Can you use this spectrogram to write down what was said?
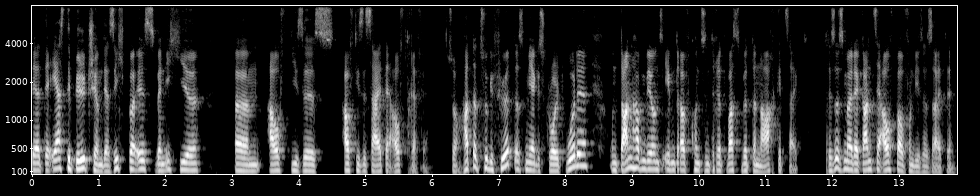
der, der erste Bildschirm, der sichtbar ist, wenn ich hier ähm, auf, dieses, auf diese Seite auftreffe. So, hat dazu geführt, dass mehr gescrollt wurde und dann haben wir uns eben darauf konzentriert, was wird danach gezeigt. Das ist mal der ganze Aufbau von dieser Seite.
